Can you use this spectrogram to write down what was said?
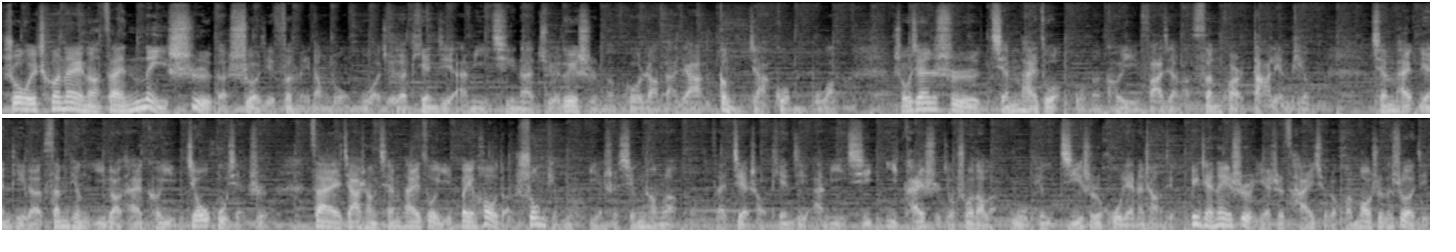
说回车内呢，在内饰的设计氛围当中，我觉得天际 ME7 呢，绝对是能够让大家更加过目不忘。首先是前排座，我们可以发现了三块大连屏。前排连体的三屏仪表台可以交互显示，再加上前排座椅背后的双屏幕，也是形成了我们在介绍天际 M1 7一开始就说到了五屏即时互联的场景，并且内饰也是采取了环抱式的设计。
